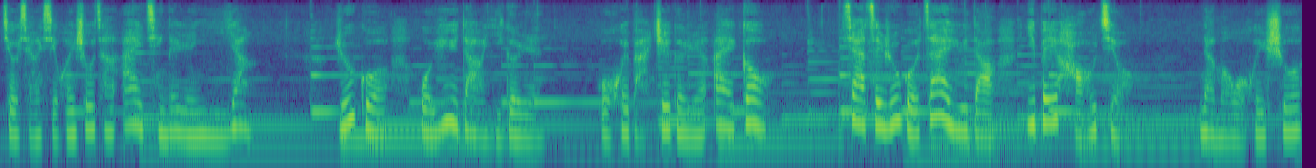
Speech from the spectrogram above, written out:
就像喜欢收藏爱情的人一样。如果我遇到一个人，我会把这个人爱够。下次如果再遇到一杯好酒。”那么我会说，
